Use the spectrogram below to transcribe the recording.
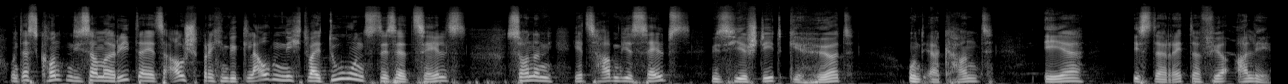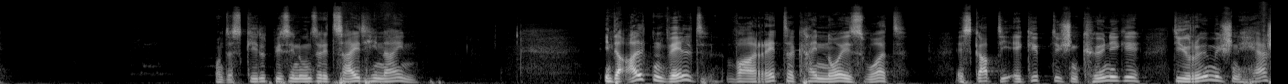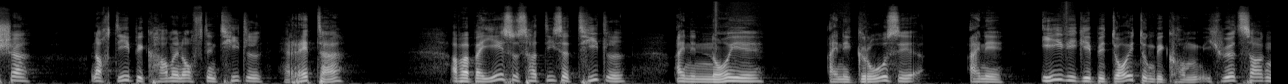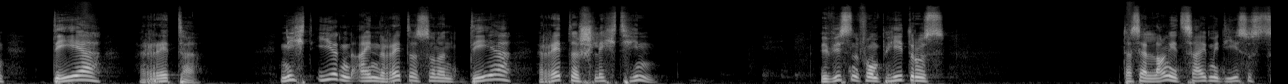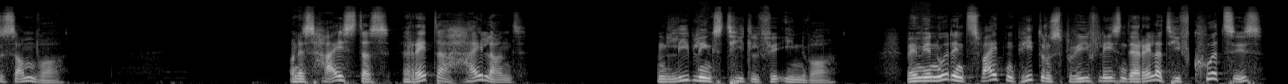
Und das konnten die Samariter jetzt aussprechen. Wir glauben nicht, weil du uns das erzählst, sondern jetzt haben wir selbst, wie es hier steht, gehört und erkannt, er ist der Retter für alle. Und das gilt bis in unsere Zeit hinein. In der alten Welt war Retter kein neues Wort. Es gab die ägyptischen Könige, die römischen Herrscher, nach die bekamen oft den Titel Retter. Aber bei Jesus hat dieser Titel eine neue, eine große, eine ewige Bedeutung bekommen. Ich würde sagen, der Retter. Nicht irgendein Retter, sondern der Retter schlechthin. Wir wissen von Petrus, dass er lange Zeit mit Jesus zusammen war. Und es heißt, dass Retter Heiland ein Lieblingstitel für ihn war. Wenn wir nur den zweiten Petrusbrief lesen, der relativ kurz ist,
